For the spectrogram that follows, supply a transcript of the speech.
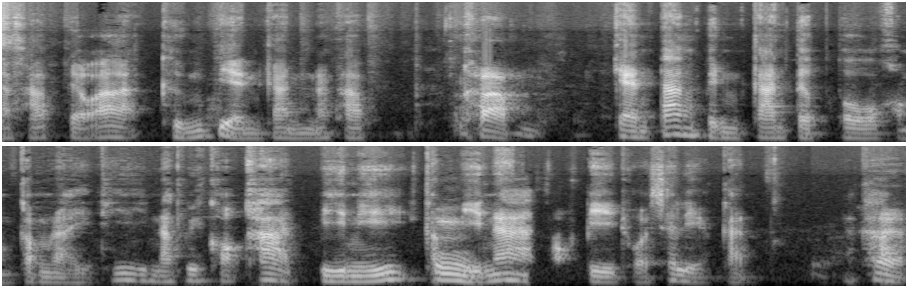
นะครับ แต่ว่าขึงเปลี่ยนกันนะครับ ครับ แกนตั้งเป็นการเติบโตของกำไรที่นักวิเคราะห์คาดปีนี้กับปีหน้าสองปีถัวเฉลี่ยกันนะครับ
